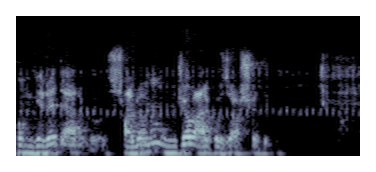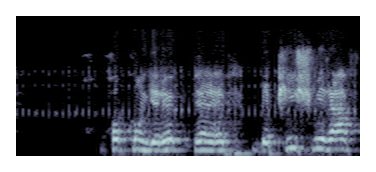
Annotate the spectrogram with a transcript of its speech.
کنگره در سالن اونجا برگزار شده بود. خب کنگره به پیش می‌رفت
